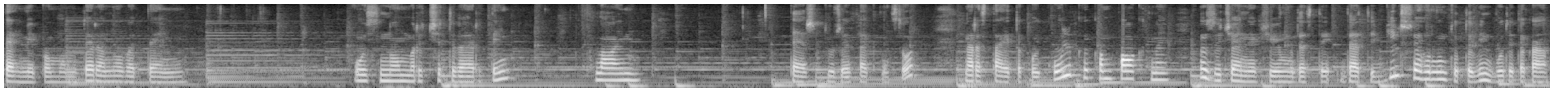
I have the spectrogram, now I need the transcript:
Темі, по-моєму, Теранова Темі. Ось номер четвертий. Флайм. Теж дуже ефектний сорт. Наростає такої кульки компактної. Ну, звичайно, якщо йому дасти, дати більше ґрунту, то він буде така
